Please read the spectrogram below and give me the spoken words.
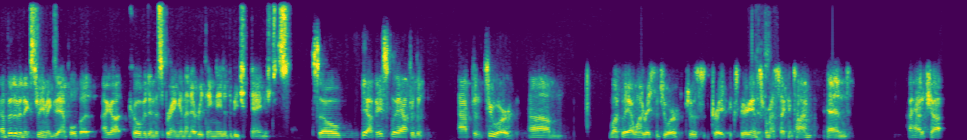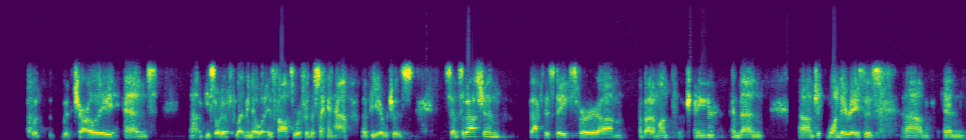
a bit of an extreme example, but I got COVID in the spring and then everything needed to be changed. So yeah, basically after the, after the tour, um, luckily I went to race the tour, which was a great experience yes. for my second time. And I had a chat with with Charlie, and um, he sort of let me know what his thoughts were for the second half of the year, which was San Sebastian, back to the states for um, about a month of training, and then um, just one day races um, in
